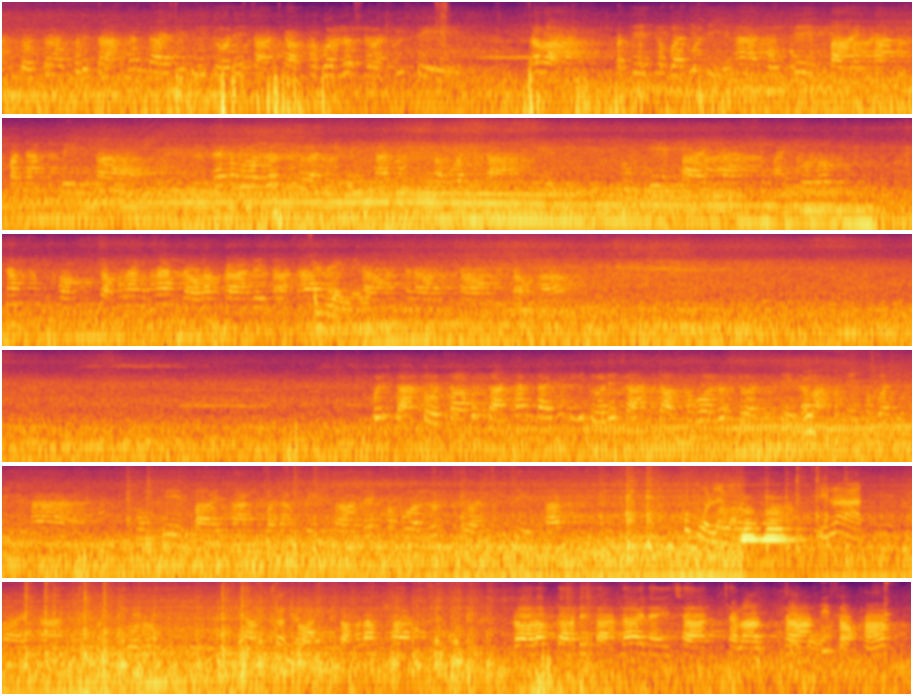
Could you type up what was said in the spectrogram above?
ารโปรดทราบผู้โดยสารท่านใดที่ถือตั๋วโดยสารกับขบวนรถด่วนพิเศษ ระหว่างประเทศขบวนที่ 4 5กรุงเทพปลายทางประดังเบซาและขบวนรถด่วนที่4ครับขบวนที่3กรุงเทพปลายทางสุไหงโกลกนำของสัมภาระท่านเรารับการโดยสารได้ในชานชาลาชาสองครับ ผู้โดยสารโปรดทราบผู้โดยสารท่านใดที่มีตั๋วโดยสารกับขบวนรถด่วนพิเศษระหว่างประเทศขบวนที่ 45กรุงเทพปลายทางประดังเบซาและขบวนรถด่วนพิเศษทักข้อมูลอะไรวะศิลาดปลายทางสุวรรณโกลกทางถนนสำรับท่านรอรับการโดยสารได้ในชานชาลาชานที่สองครับ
